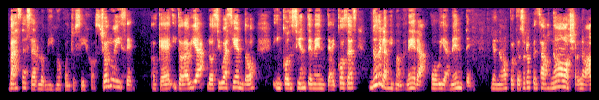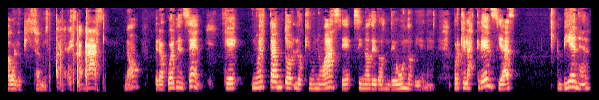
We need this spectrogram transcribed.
Vas a hacer lo mismo con tus hijos. Yo lo hice, ¿ok? Y todavía lo sigo haciendo inconscientemente. Hay cosas, no de la misma manera, obviamente, ¿no? Porque nosotros pensamos, no, yo no hago lo que hizo mis padres jamás, ¿no? Pero acuérdense que no es tanto lo que uno hace, sino de dónde uno viene. Porque las creencias vienen,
